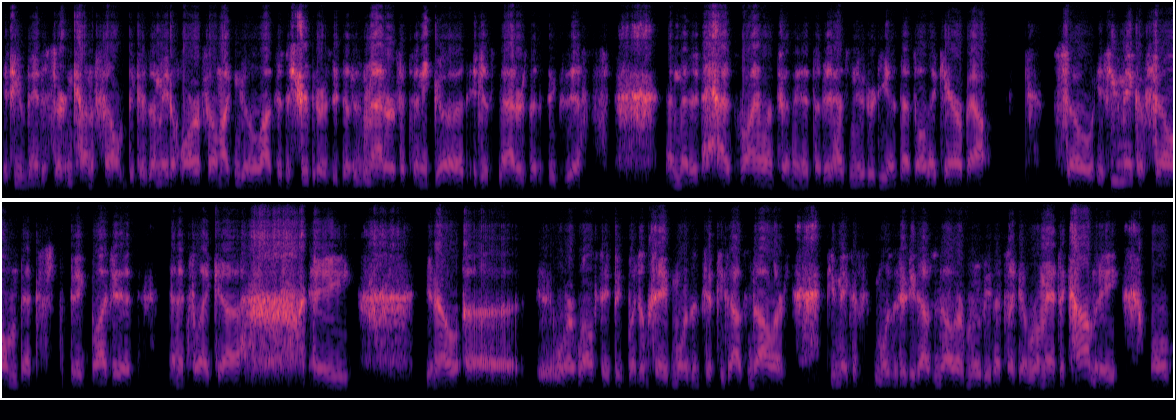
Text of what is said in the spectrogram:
if you've made a certain kind of film. Because I made a horror film, I can go to lots of distributors. It doesn't matter if it's any good. It just matters that it exists and that it has violence in it, that it has nudity. That's all they care about. So if you make a film that's big budget and it's like a, a you know, uh, or well, say big budget, say more than fifty thousand dollars. If you make a more than fifty thousand dollar movie that's like a romantic comedy, well,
